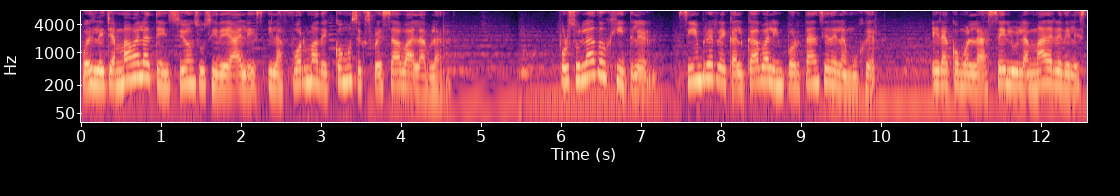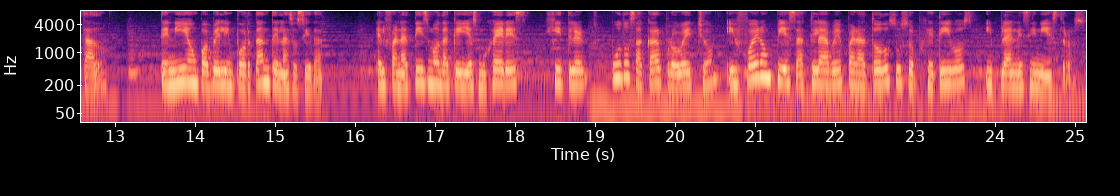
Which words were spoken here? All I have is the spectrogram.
pues le llamaba la atención sus ideales y la forma de cómo se expresaba al hablar. Por su lado, Hitler siempre recalcaba la importancia de la mujer. Era como la célula madre del Estado. Tenía un papel importante en la sociedad. El fanatismo de aquellas mujeres, Hitler pudo sacar provecho y fueron pieza clave para todos sus objetivos y planes siniestros.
